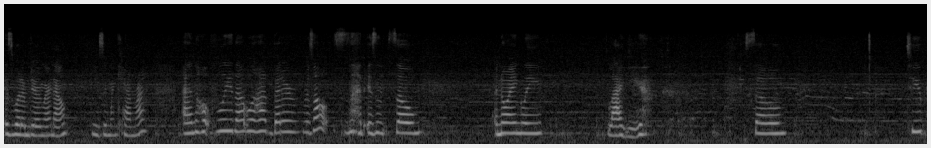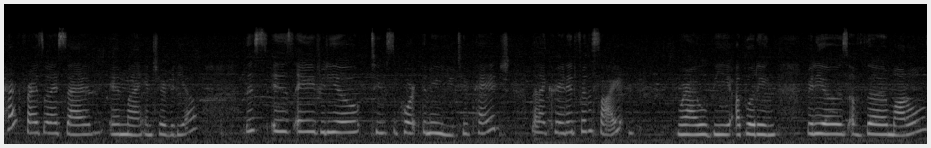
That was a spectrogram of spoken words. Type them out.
is what I'm doing right now, using my camera and hopefully that will have better results that isn't so annoyingly laggy. So, to paraphrase what I said in my intro video, this is a video to support the new YouTube page that I created for the site, where I will be uploading videos of the models,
